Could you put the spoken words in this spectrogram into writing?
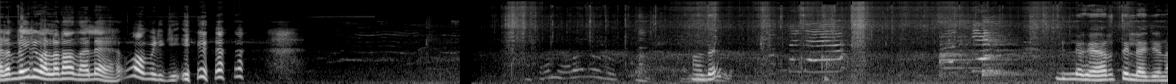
ഇളം വെയിൽ കൊള്ളണമെന്നല്ലേ ഓ മിടിക്ക്. അതെ. ഇല്ല കയറത്തില്ല ജണ.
